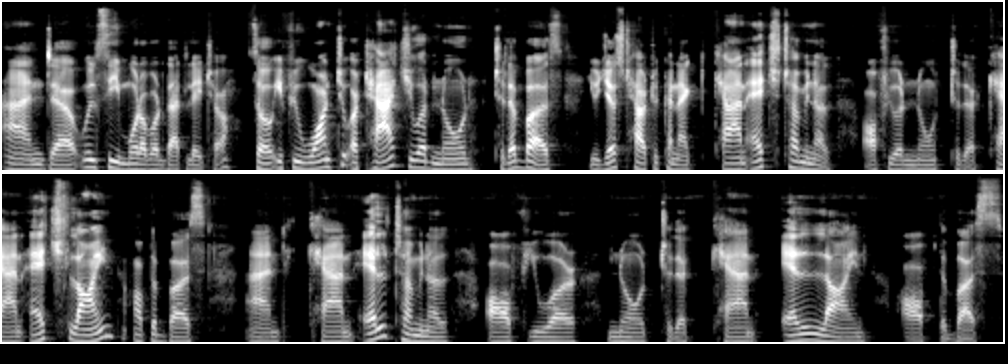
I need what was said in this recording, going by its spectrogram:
and uh, we'll see more about that later. So if you want to attach your node to the bus you just have to connect CAN H terminal of your node to the CAN H line of the bus and CAN L terminal of your node to the CAN L line of the bus.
